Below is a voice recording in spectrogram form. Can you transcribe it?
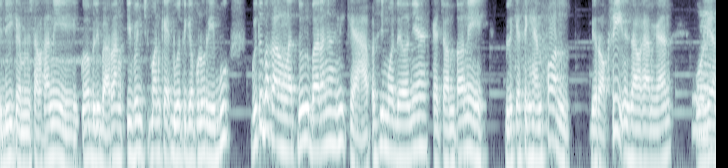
jadi kayak misalkan nih gue beli barang even cuma kayak dua tiga puluh ribu gue tuh bakal ngeliat dulu barangnya ini kayak apa sih modelnya? Kayak contoh nih beli casing handphone di Roxy misalkan kan. Gue yeah. lihat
